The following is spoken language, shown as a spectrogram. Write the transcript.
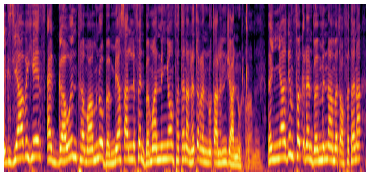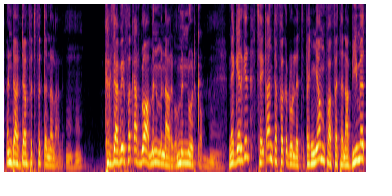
እግዚአብሔር ጸጋውን ተማምኖ በሚያሳልፈን በማንኛውም ፈተና ነጥረን እንወጣለን እንጂ አንወድቅም። እኛ ግን ፈቅደን በምናመጣው ፈተና እንደ አዳም ፍጥፍጥ እንላለን ከእግዚአብሔር ፈቃድ ነዋ ምን የምናደርገው የምንወድቀው። ነገር ግን ሰይጣን ተፈቅዶለት በእኛም እንኳን ፈተና ቢመጣ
